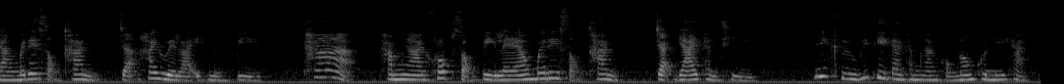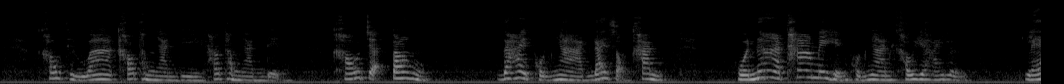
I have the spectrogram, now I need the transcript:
ยังไม่ได้สองขั้นจะให้เวลาอีกหนึ่งปี ถ้าทำงานครบสองปีแล้วไม่ได้สองขั้น จะย้ายทันที นี่คือวิธีการทำงานของน้องคนนี้ค่ะ เขาถือว่าเขาทำงานดี เขาทำงานเด่น เขาจะต้องได้ผลงานได้สองขั้น หัวหน้าถ้าไม่เห็นผลงานเขาย้ายเลย และ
